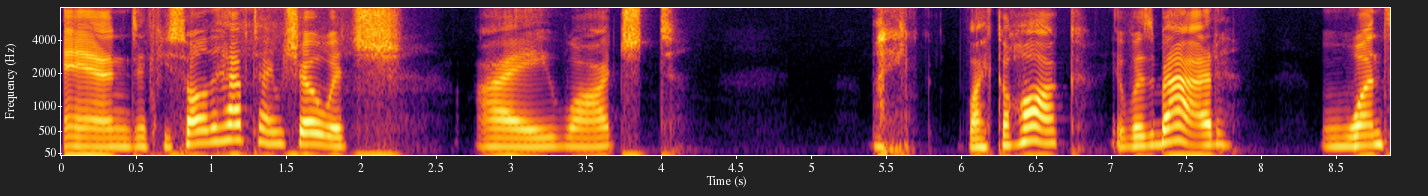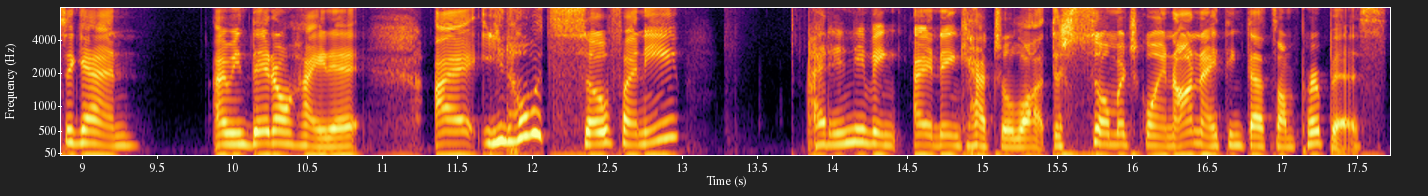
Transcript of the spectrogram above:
And if you saw the halftime show, which I watched like like a hawk, it was bad. Once again, I mean they don't hide it. I you know what's so funny? I didn't even I didn't catch a lot. There's so much going on. I think that's on purpose.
